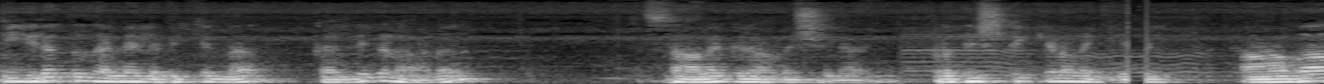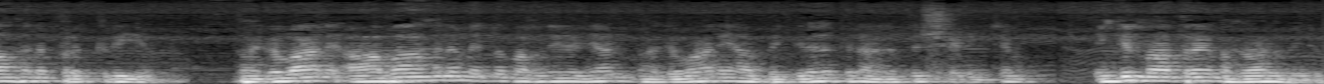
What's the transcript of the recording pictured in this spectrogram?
തീരത്ത് തന്നെ ലഭിക്കുന്ന കല്ലുകളാണ് സാലഗ്രാമശില പ്രതിഷ്ഠിക്കണമെങ്കിൽ ആവാഹന പ്രക്രിയ ഭഗവാൻ ആവാഹനം എന്ന് പറഞ്ഞു കഴിഞ്ഞാൽ ഭഗവാനെ ആ വിഗ്രഹത്തിനകത്ത് ക്ഷണിക്കണം. എങ്കിൽ മാത്രമേ ഭഗവാൻ വരൂ.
